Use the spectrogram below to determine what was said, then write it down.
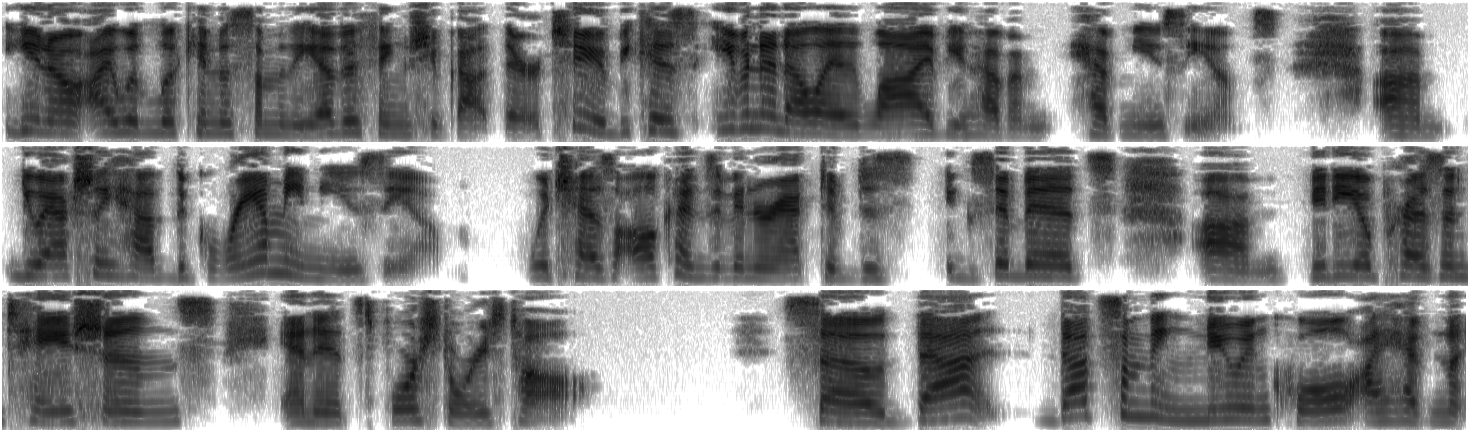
you know, I would look into some of the other things you've got there too, because even at LA Live, you have um, have museums. Um, you actually have the Grammy Museum, which has all kinds of interactive dis- exhibits, um, video presentations, and it's four stories tall. So that that's something new and cool. I have not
